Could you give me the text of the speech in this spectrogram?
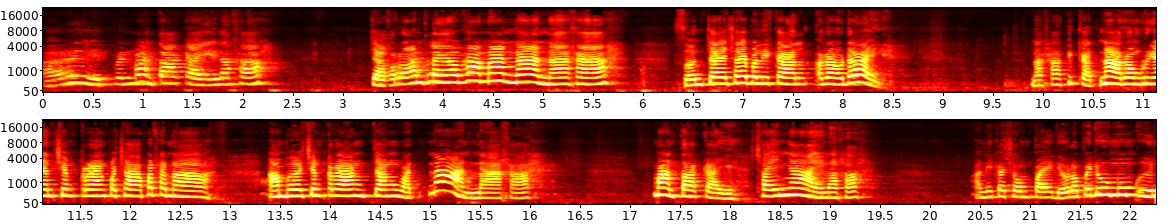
เอ้ยเป็นม่านตาไก่นะคะ จากร้านแพลวผ้าม่านน่านนะคะ สนใจใช้บริการเราได้นะคะ พิกัดหน้าโรงเรียนเชียงกลางประชาพัฒนาอำเภอเชียงกลางจังหวัดน่านนะคะ ม่านตาไก่ใช้ง่ายนะคะ อันนี้ก็ชมไป เดี๋ยวเราไปดูมุมอื่น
